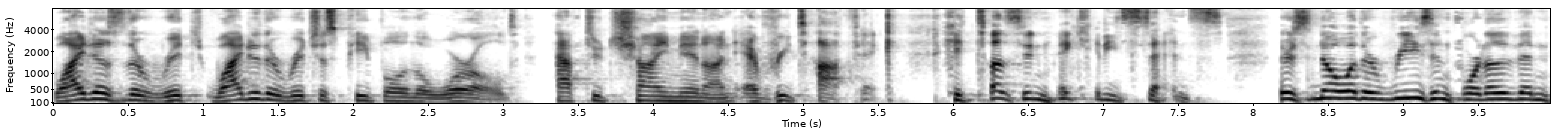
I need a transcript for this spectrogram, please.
why does the rich why do the richest people in the world have to chime in on every topic it doesn't make any sense there's no other reason for it other than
